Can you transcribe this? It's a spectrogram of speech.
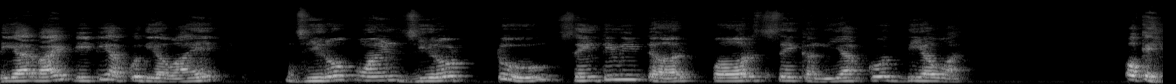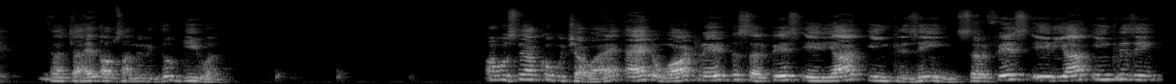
d r by d t आपको दिया हुआ है। Zero point zero two centimetre पर सेकंड ये आपको दिया हुआ है। ओके okay, यहाँ चाहे तो आप सामने लिख दो गिवन अब उसने आपको पूछा हुआ है at what rate the surface area increasing surface area increasing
